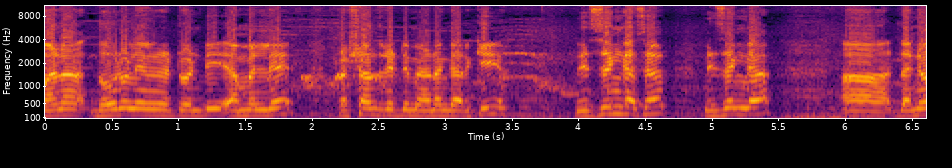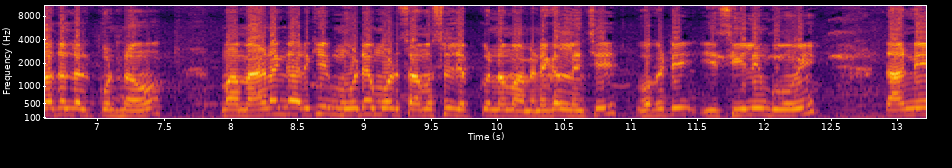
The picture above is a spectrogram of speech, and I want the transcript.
మన గౌరవమైనటువంటి ఎమ్మెల్యే ప్రశాంత్ రెడ్డి మేడం గారికి నిజంగా సార్ నిజంగా ధన్యవాదాలు తెలుపుకుంటున్నాము. మా మేడం గారికి మూడే మూడు సమస్యలు చెప్పుకున్నాం మా మెనగల నుంచి. ఒకటి ఈ సీలింగ్ భూమి దాన్ని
